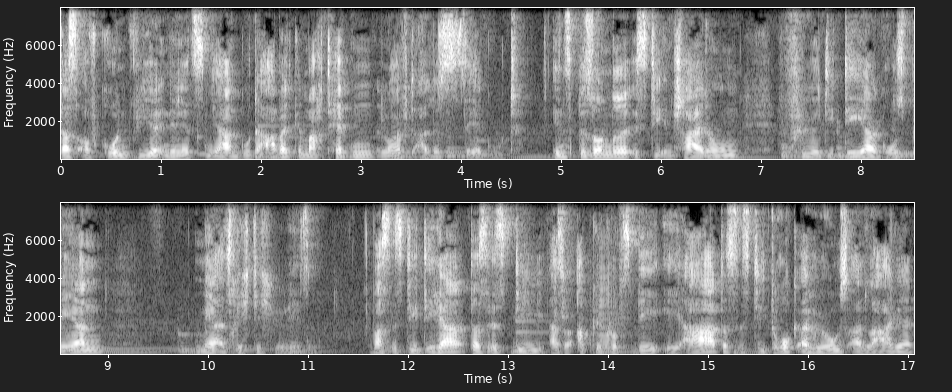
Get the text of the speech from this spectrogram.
dass aufgrund wir in den letzten Jahren gute Arbeit gemacht hätten, läuft alles sehr gut. Insbesondere ist die Entscheidung für die DEA Großbären mehr als richtig gewesen. Was ist die DEA? Das ist die, also abgekürzt DEA, das ist die Druckerhöhungsanlage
